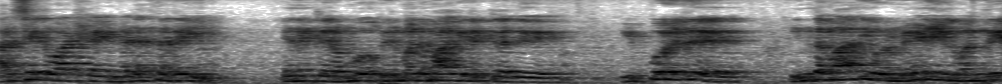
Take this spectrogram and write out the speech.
அரசியல் வாழ்க்கை நடத்ததை எனக்கு ரொம்ப பெருமிதமாக இருக்கிறது. இப்பொழுது இந்த மாதிரி ஒரு மேடையில் வந்து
